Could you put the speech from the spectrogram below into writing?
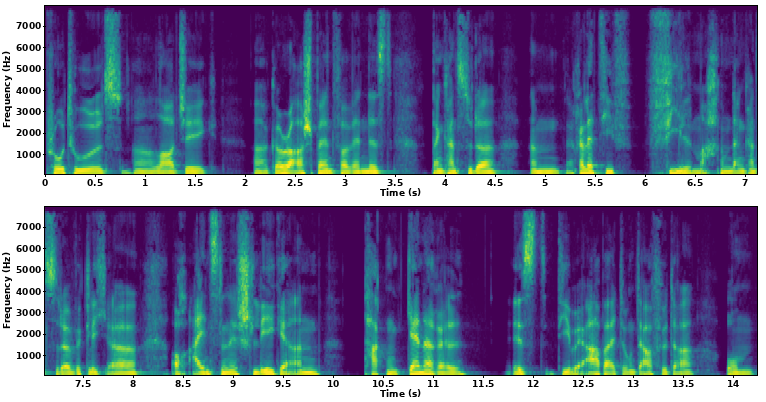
Pro Tools, äh, Logic, äh, GarageBand verwendest, dann kannst du da ähm, relativ viel machen. Dann kannst du da wirklich äh, auch einzelne Schläge anpacken. Generell ist die Bearbeitung dafür da, um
